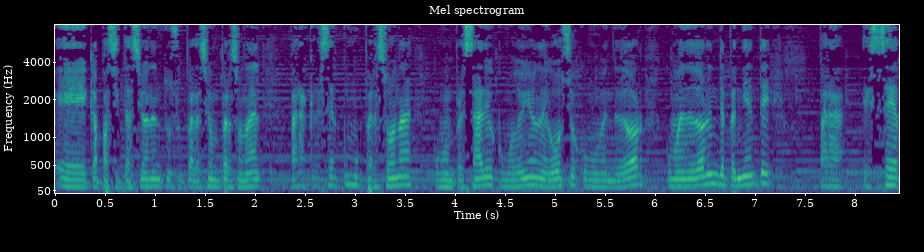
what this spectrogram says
eh, capacitación, en tu superación personal para crecer como persona, como empresario, como dueño de negocio, como vendedor, como vendedor independiente, para ser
